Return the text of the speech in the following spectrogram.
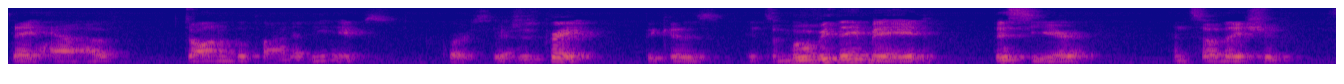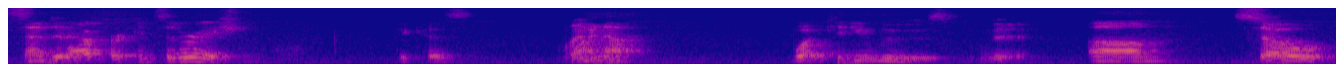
they have Dawn of the Planet of the Apes, of course. which is great because it's a movie they made this year, and so they should send it out for consideration. Because why not? What can you lose? Yeah. Um, so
